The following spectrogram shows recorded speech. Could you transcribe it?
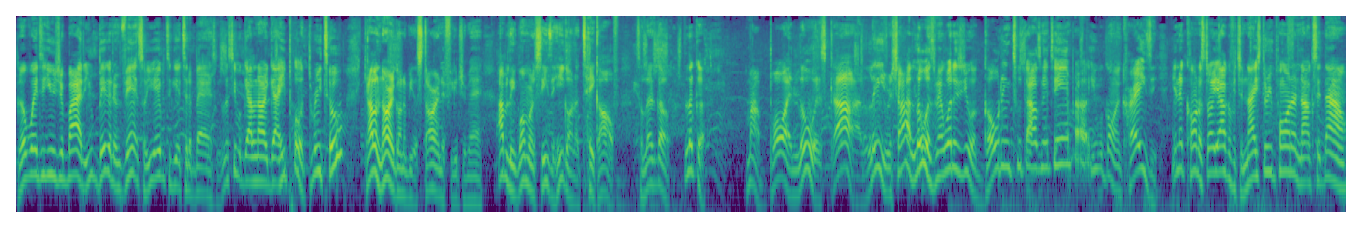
Good way to use your body. You bigger than Vince, so you able to get to the basket. Let's see what Gallinari got. He pulled a 3-2. Gallinari going to be a star in the future, man. I believe one more season he going to take off. So let's go. Look at my boy Lewis. Golly. Rashard Lewis, man. What is you, a Golding 2010, bro? You were going crazy. In the corner, Stojakovic, a nice three-pointer, knocks it down.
